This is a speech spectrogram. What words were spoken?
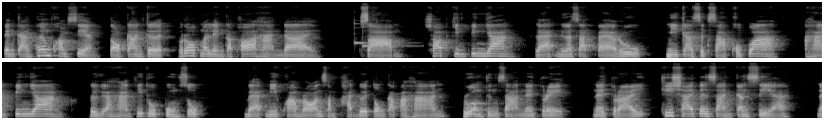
เป็นการเพิ่มความเสี่ยงต่อการเกิดโรคมะเร็งกระเพาะอาหารได้ 3. ชอบกินปิ้งย่าง และเนื้อสัตว์แปรรูป มีการศึกษาพบว่าอาหารปิ้งย่าง หรืออาหารที่ถูกปรุงสุกแบบมีความร้อนสัมผัสโดยตรงกับอาหาร รวมถึงสารไนเตรตไนไตรท์ที่ใช้เป็นสารกันเสีย ใน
